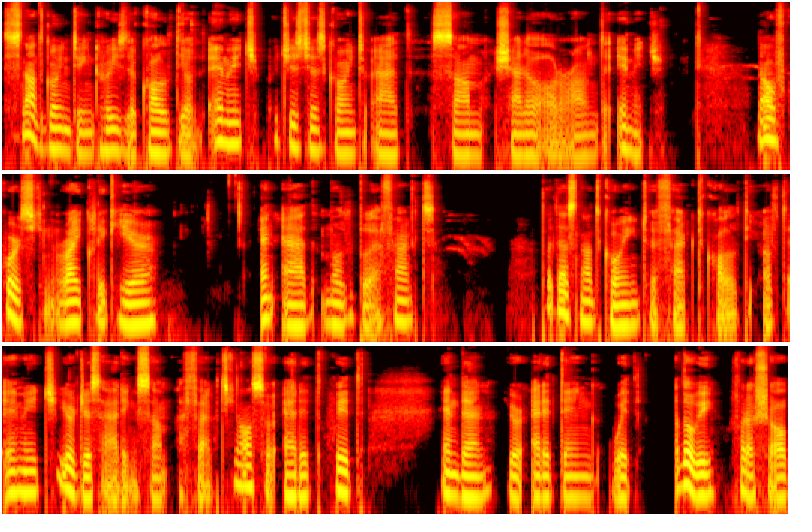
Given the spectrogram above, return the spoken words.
This is not going to increase the quality of the image, but it's just going to add some shadow around the image. Now, of course, you can right click here and add multiple effects but that's not going to affect the quality of the image. You're just adding some effects. You can also edit with and then you're editing with Adobe Photoshop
